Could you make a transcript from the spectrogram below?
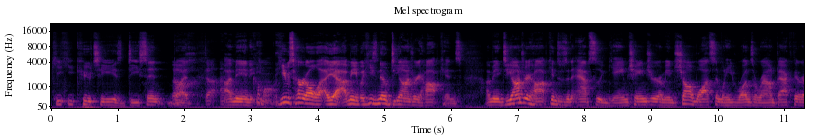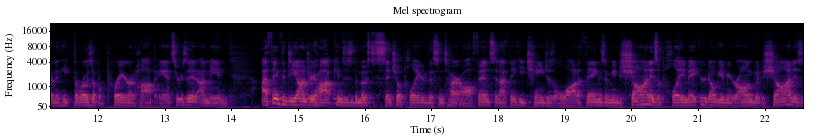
Keke Coutee is decent, but Ugh, I mean, come on. he was hurt all. Yeah, I mean, but he's no DeAndre Hopkins. I mean, DeAndre Hopkins was an absolute game changer. I mean, Sean Watson when he runs around back there and then he throws up a prayer and Hop answers it. I mean, I think that DeAndre Hopkins is the most essential player to this entire offense, and I think he changes a lot of things. I mean, Deshaun is a playmaker. Don't get me wrong, but Deshaun is.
